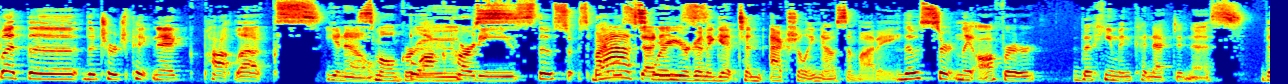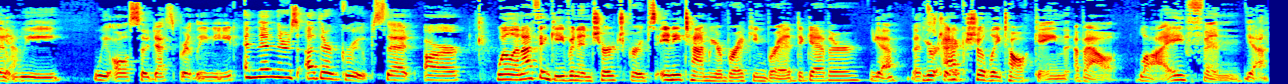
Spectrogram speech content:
But the the church picnic, potlucks, you know, Small block parties, those Bible That's studies, where you're going to get to actually know somebody. those certainly offer the human connectedness that Yeah. we we also desperately need. And then there's other groups that are Well, and I think even in church groups, anytime you're breaking bread together, yeah, that's you're true. actually talking about life and yeah.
